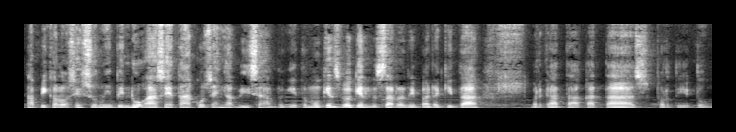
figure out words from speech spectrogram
tapi kalau saya suruh mimpin doa saya takut saya nggak bisa begitu. Mungkin sebagian besar daripada kita berkata-kata seperti itu.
